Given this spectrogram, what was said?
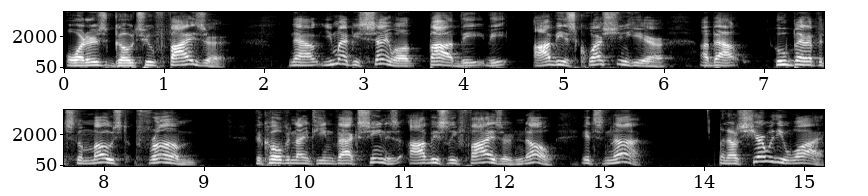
orders go to Pfizer. Now, you might be saying, well, Bob, the, the obvious question here about who benefits the most from the COVID 19 vaccine is obviously Pfizer. No, it's not. And I'll share with you why.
